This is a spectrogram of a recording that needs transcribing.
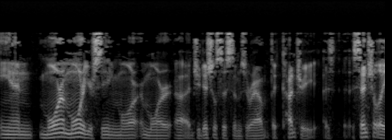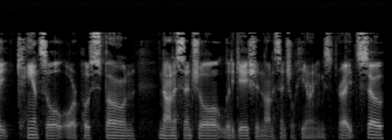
And more and more, you're seeing more and more uh, judicial systems around the country essentially cancel or postpone non-essential litigation, non-essential hearings, right? So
